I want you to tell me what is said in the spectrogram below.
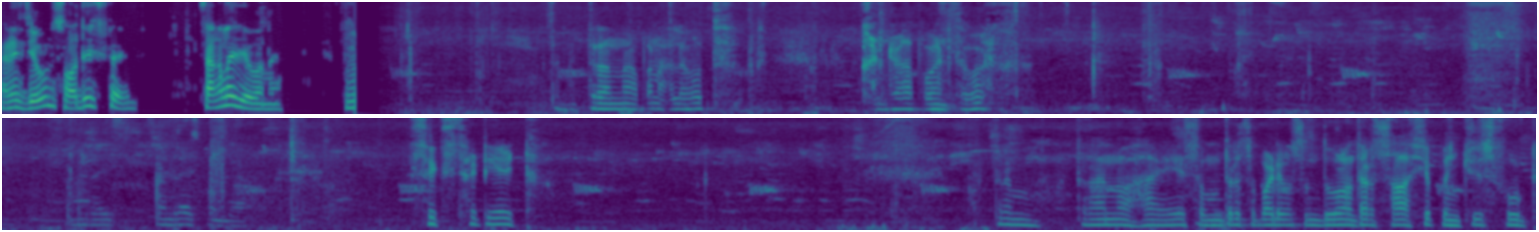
आणि जेवण स्वादिष्ट आहे. चांगलं जेवण आहे. तर मित्रांनो आपण आलो आहोत खंडाळा पॉईंट जवळ. सिक्स थर्टी एट तर मित्रांनो हा आहे समुद्र सपाटीपासून दोन हजार सहाशे पंचवीस फूट.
